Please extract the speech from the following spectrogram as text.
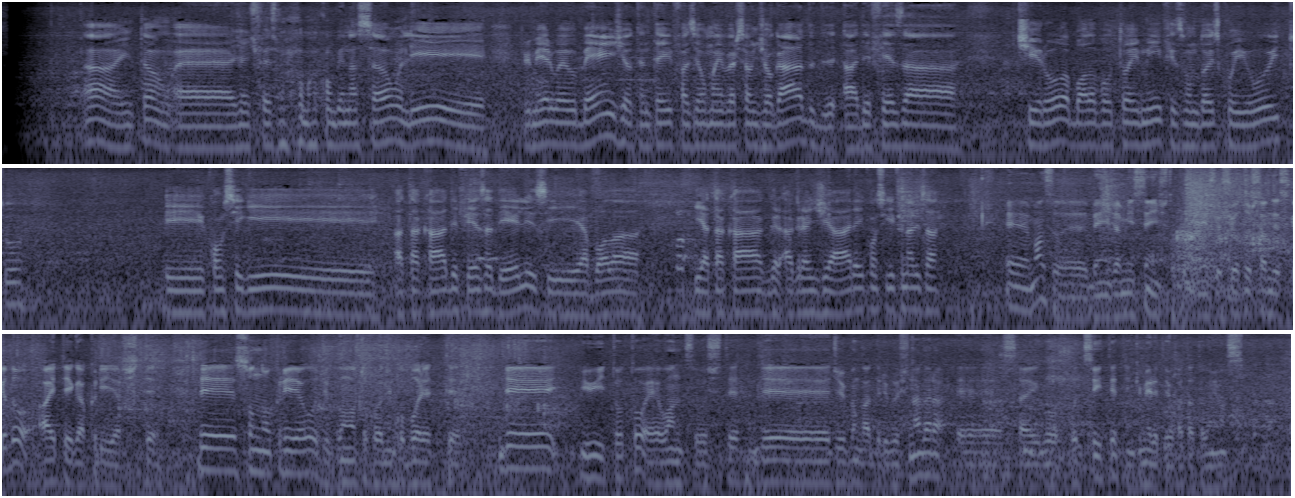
Ah, então, é, a gente fez uma combinação ali. Primeiro eu e o Benji, eu tentei fazer uma inversão de jogada, a defesa tirou, a bola voltou em mim, fiz um 2 com o Yuito e consegui atacar a defesa deles e a bola ia atacar a grande área e consegui finalizar. えーまず、えベンジャミン選手と練習しようとしたんですけど相手がクリアしてでそのクリアを自分のところにこぼれてでユイトと、えーワンツーをしてで自分がドリブルしながら、えー最後落ち着いて点決めれてよかったと思います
